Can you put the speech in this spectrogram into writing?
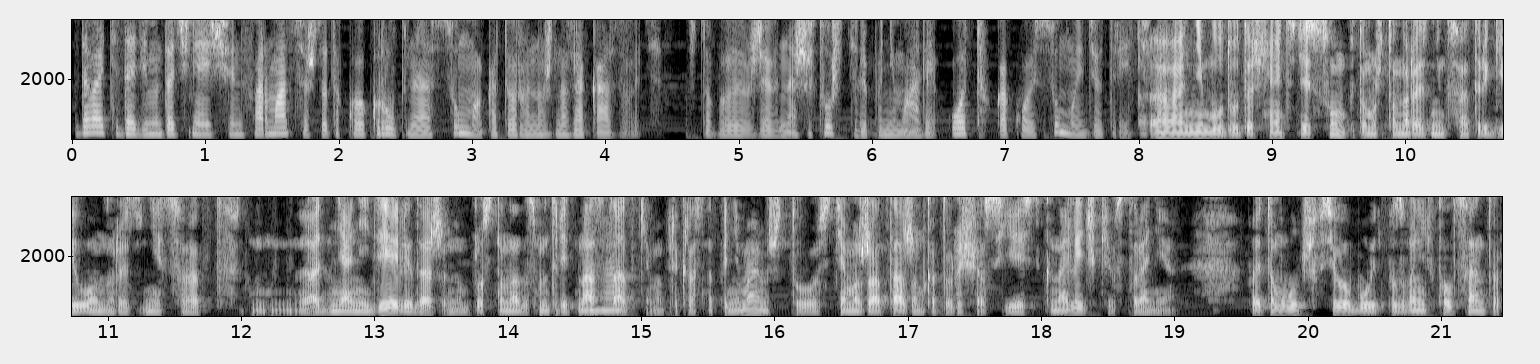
Давайте дадим уточняющую информацию, что такое крупная сумма, которую нужно заказывать, чтобы уже наши слушатели понимали, от какой суммы идет речь. Э, не буду уточнять здесь сумму, потому что она разнится от региона, разнится от, от дня недели даже. Но просто надо смотреть на остатки. Угу. Мы прекрасно понимаем, что с тем ажиотажем, который сейчас есть к наличке в стране, Поэтому лучше всего будет позвонить в колл-центр,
